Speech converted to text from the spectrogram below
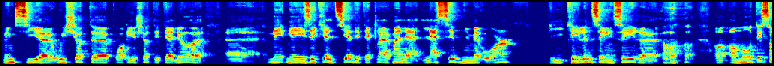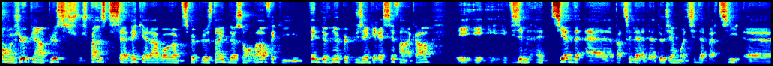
même si euh, euh, Poirier Shot était là, euh, mais, mais Ezekiel Tied était clairement la, cible numéro un. Puis Kalen Saint-Cyr a, monté son jeu. Puis en plus, je, pense qu'il savait qu'il allait avoir un petit peu plus d'aide de son bord. Fait qu'il est peut-être devenu un peu plus agressif encore et, et, visiblement tiède à, partir de la, deuxième moitié de la partie euh,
